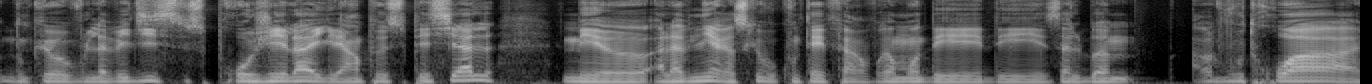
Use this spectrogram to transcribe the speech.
donc vous l'avez dit, ce projet-là, il est un peu spécial, mais à l'avenir, est-ce que vous comptez faire vraiment des, des albums à vous trois,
